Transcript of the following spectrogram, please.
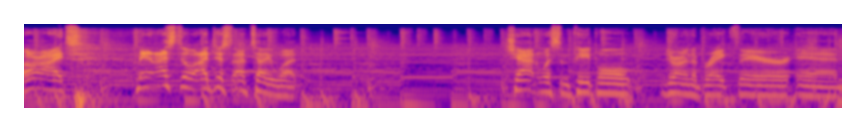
All right. Man, I still, I just, I tell you what, chatting with some people during the break there, and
